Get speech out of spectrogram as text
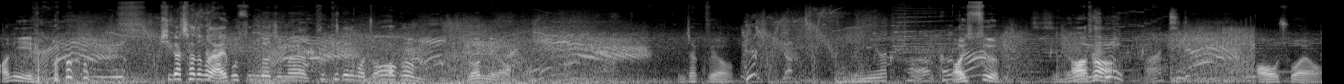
아니 피가 차는 건 알고 쓴 거지만 풀피 되는 건 조금 그렇네요. 괜찮구요. 나이스! 아사! 어우 좋아요.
